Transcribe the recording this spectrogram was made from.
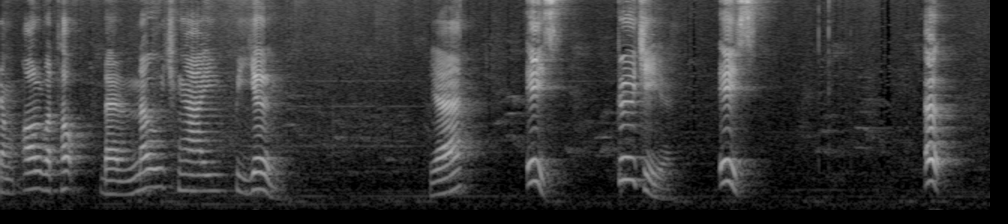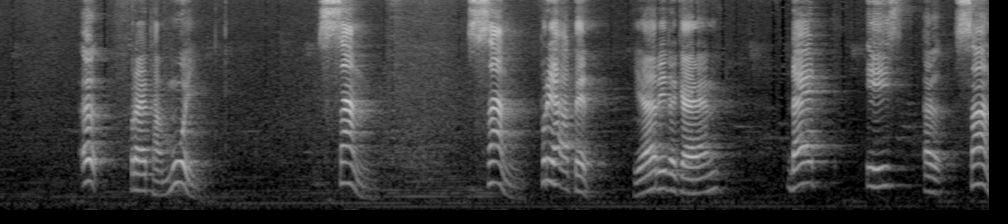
ចង្អុលវត្ថុដែលនៅឆ្ងាយពីយើងយ៉ា is គឺជា is អឺអឺប្រែថាមួយ sun sun ព្រះអាទិត្យ Yeah read again that is a sun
